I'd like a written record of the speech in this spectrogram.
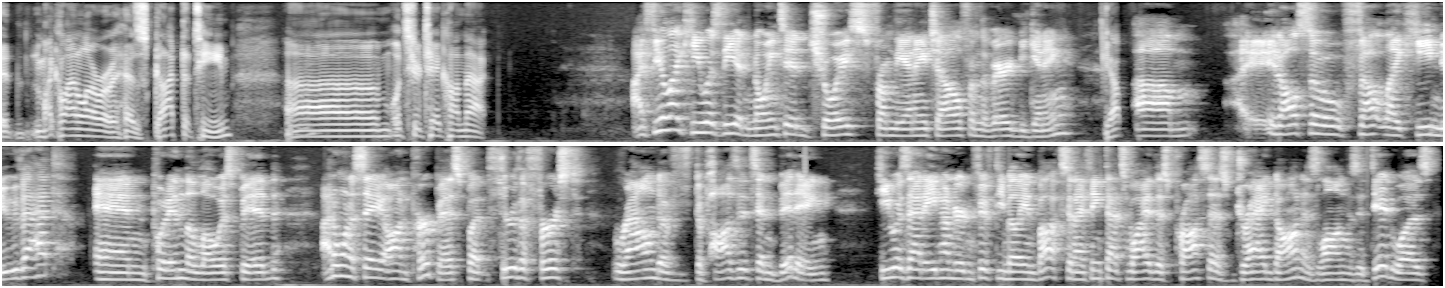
it, Michael Andlauer has got the team. Um, what's your take on that? I feel like he was the anointed choice from the NHL from the very beginning. Yep. Um, it also felt like he knew that and put in the lowest bid. I don't want to say on purpose, but through the first round of deposits and bidding, he was at 850 million bucks and I think that's why this process dragged on as long as it did was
